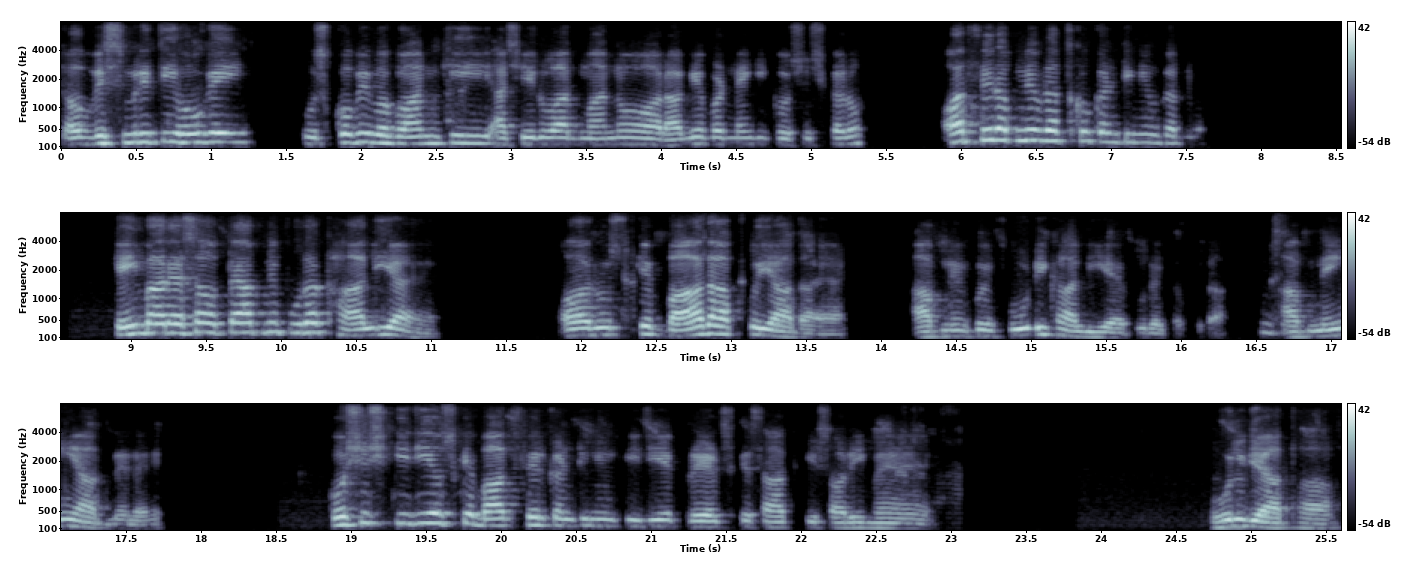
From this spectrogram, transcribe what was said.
तो विस्मृति हो गई। उसको भी भगवान की आशीर्वाद मानो और आगे बढ़ने की कोशिश करो और फिर अपने व्रत को कंटिन्यू कर लो। कई बार ऐसा होता है आपने पूरा खा लिया है और उसके बाद आपको याद आया है। आपने कोई फ़ूड ही खा लिया है पूरे का पूरा। आप नहीं याद में रहे। कोशिश कीजिए उसके बाद फिर कंटिन्यू कीजिए। प्रेयर्स के साथ कि सॉरी मैं भूल गया था।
